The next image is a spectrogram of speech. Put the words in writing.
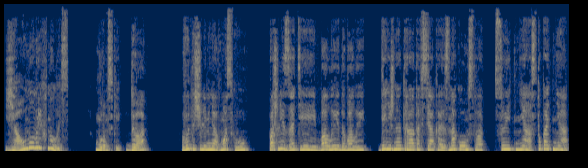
Я умом рехнулась. Муромский. Да. Вытащили меня в Москву. Пошли затеи, балы да балы, денежная трата всякая, знакомство, суетня, стукотня.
